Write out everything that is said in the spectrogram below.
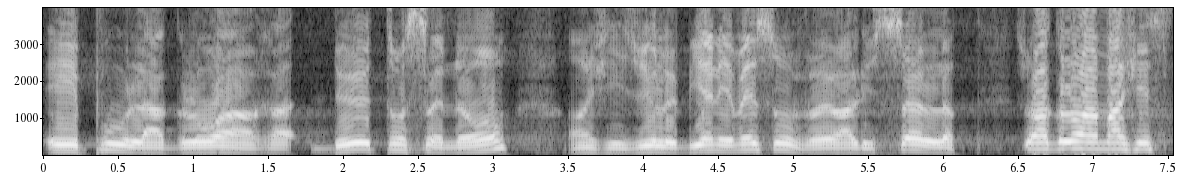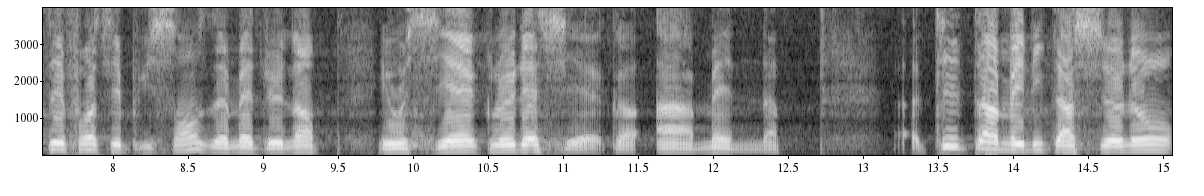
et pour la gloire de ton Saint-Nom, en Jésus le bien-aimé Sauveur, à lui seul, soit gloire, majesté, force et puissance de maintenant et au siècle des siècles. Amen. Petite méditation nous,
